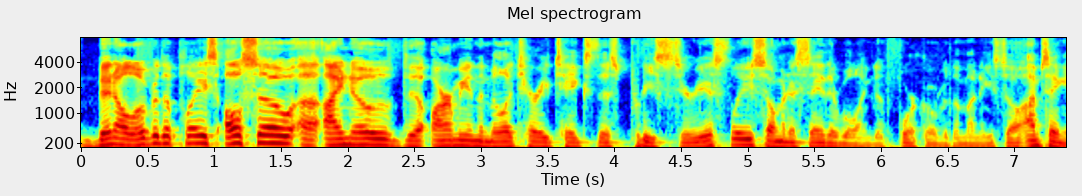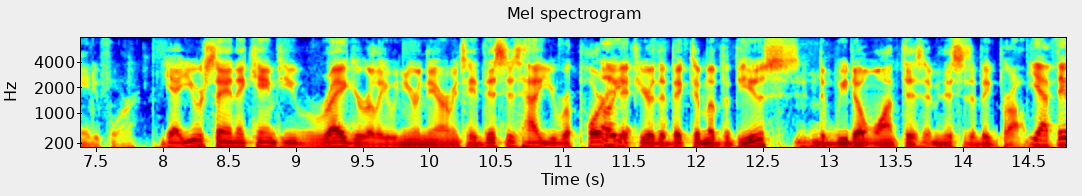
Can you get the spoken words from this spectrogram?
been all over the place. Also, uh, I know the army and the military takes this pretty seriously, so I'm gonna say they're willing to fork over the money. So I'm saying 84. Yeah, you were saying they came to you regularly when you were in the army and say, "This is how you report it Oh, yeah. if you're the victim of abuse. that We don't want this. I mean, this is a big problem." Yeah, if they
